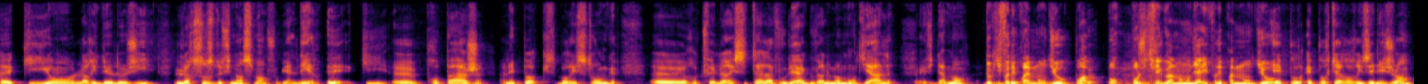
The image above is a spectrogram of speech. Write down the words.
euh, qui ont leur idéologie, leur source de financement, il faut bien le dire, et qui euh, propagent. À l'époque, Boris Strong, euh, Rockefeller, etc., la voulaient un gouvernement mondial. Évidemment, Donc il faut des problèmes mondiaux. Pour, pour, pour justifier le gouvernement mondial, il faut des problèmes mondiaux. Et pour, et pour terroriser les gens,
